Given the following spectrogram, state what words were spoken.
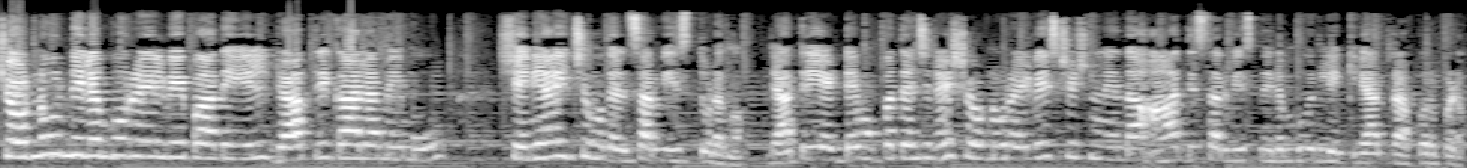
ഷൊർണൂർ നിലമ്പൂർ റെയിൽവേ പാതയിൽ രാത്രികാല മെമു ശനിയാഴ്ച മുതൽ സർവീസ് തുടങ്ങും. രാത്രി എട്ട് മുപ്പത്തഞ്ചിന് ഷൊർണൂർ റെയിൽവേ സ്റ്റേഷനിൽ നിന്ന് ആദ്യ സർവീസ് നിലമ്പൂരിലേക്ക് യാത്ര പുറപ്പെടും.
